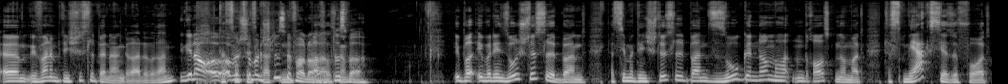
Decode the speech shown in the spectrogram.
ähm, wir waren mit den Schlüsselbändern gerade dran. Genau, Das ob ich schon mal einen grad Schlüssel verloren habe. Das war. Über, über den so Schlüsselband, dass jemand den Schlüsselband so genommen hat und rausgenommen hat, das merkst du ja sofort.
